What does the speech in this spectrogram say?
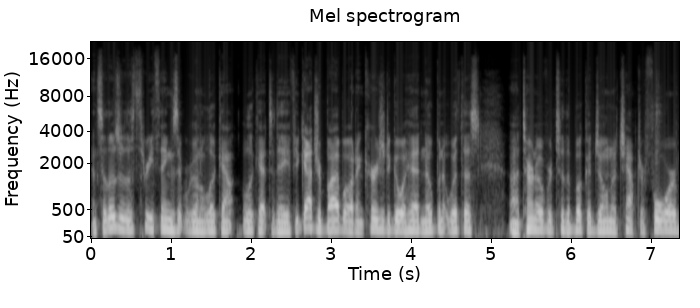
And so those are the three things that we're going to look out look at today. If you got your Bible, I'd encourage you to go ahead and open it with us. Uh, turn over to the book of Jonah, chapter four,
